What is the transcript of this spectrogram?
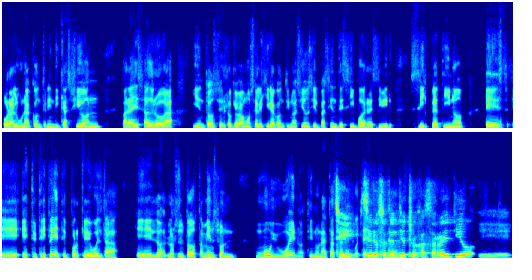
por alguna contraindicación para esa droga. Y entonces lo que vamos a elegir a continuación, si el paciente sí puede recibir cisplatino, es eh, este triplete, porque de vuelta eh, los, resultados también son muy buenos, tiene una tasa de respuesta. 0,78 hazard ratio. Sí,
